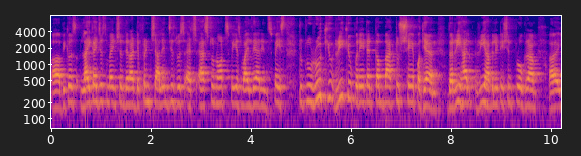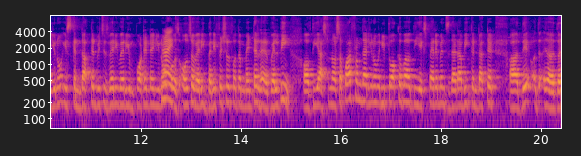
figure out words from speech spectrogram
Uh, because like I just mentioned, there are different challenges which astronauts face while they are in space to, to recu recuperate and come back to shape again. The reha rehabilitation program, uh, you know, is conducted, which is very, very important. And, you know, right. was also very beneficial for the mental well-being of the astronauts. Apart from that, you know, when you talk about the experiments that are being conducted, uh, uh, they, uh, the, uh, the,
